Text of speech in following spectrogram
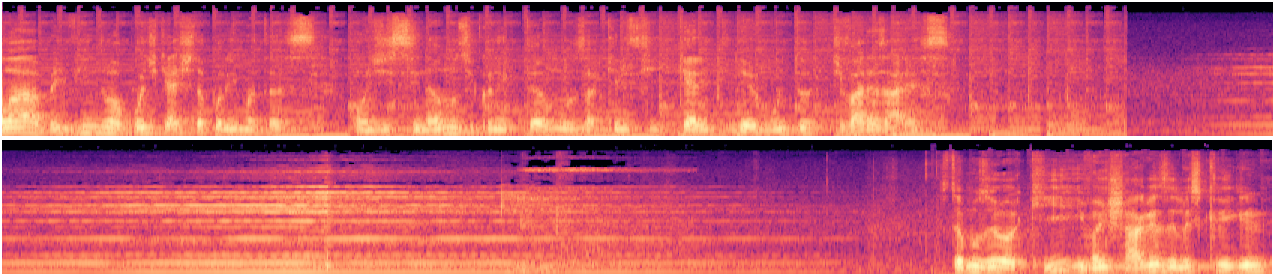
Olá, bem-vindo ao podcast da Polímatas, onde ensinamos e conectamos aqueles que querem entender muito de várias áreas. Estamos eu aqui, Ivan Chagas e Luiz Krieger,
